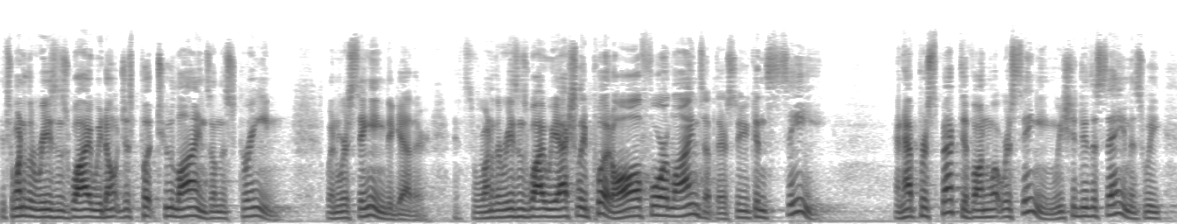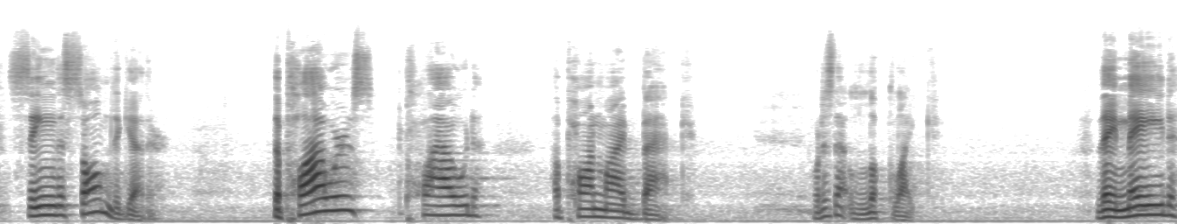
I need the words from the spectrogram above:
It's one of the reasons why we don't just put two lines on the screen when we're singing together. It's one of the reasons why we actually put all four lines up there so you can see and have perspective on what we're singing. We should do the same as we sing this psalm together. The plowers plowed upon my back. What does that look like? They made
